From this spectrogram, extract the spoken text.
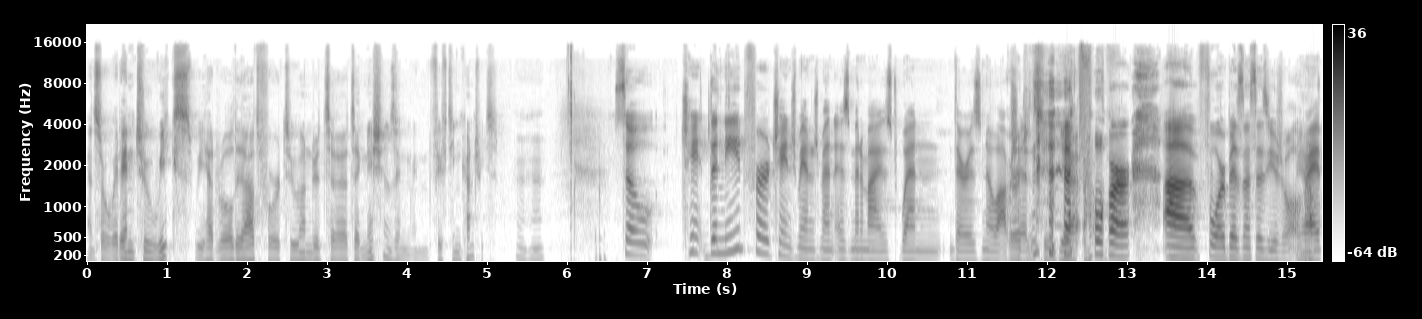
And so within two weeks, we had rolled it out for 200 uh, technicians in, in 15 countries. Mm -hmm. So the need for change management is minimized when there is no option for uh, for business as usual, yeah. right?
